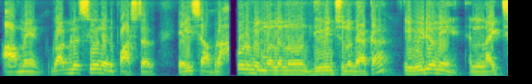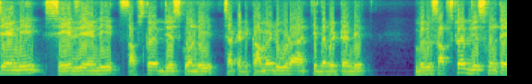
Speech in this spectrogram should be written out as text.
ఆమెన్. God bless you. నేను పాస్టర్ ఎలిషా బ్రహ్మడు మిమ్మల్ని దీవించును గాక ఈ వీడియోని లైక్ చేయండి షేర్ చేయండి సబ్స్క్రైబ్ చేసుకోండి. చక్కటి కామెంట్ కూడా కింద పెట్టండి. మీరు సబ్స్క్రైబ్ చేసుకుంటే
